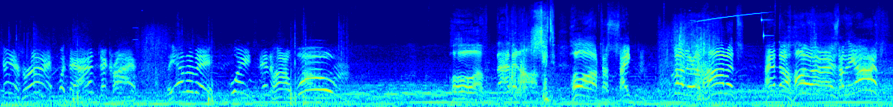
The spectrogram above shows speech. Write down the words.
She is ripe with the Antichrist. The enemy waits in her womb. Whore of Babylon. Shit! Whore to Satan. Mother of harlots and the horrors of the earth.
